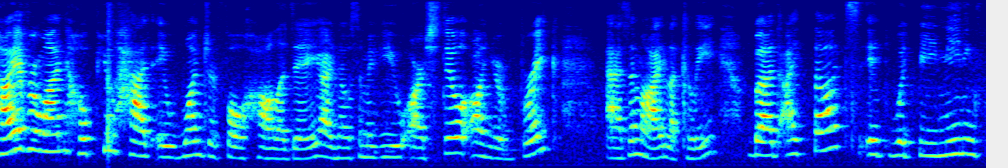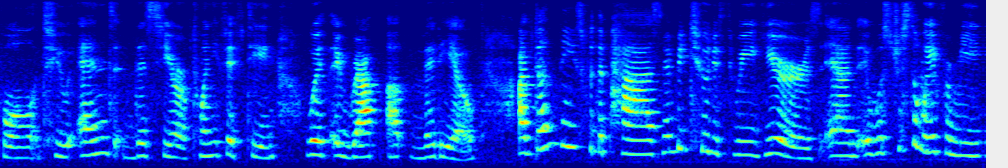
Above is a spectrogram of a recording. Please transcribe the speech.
Hi everyone, hope you had a wonderful holiday. I know some of you are still on your break, as am I luckily, but I thought it would be meaningful to end this year of 2015 with a wrap up video. I've done these for the past maybe two to three years and it was just a way for me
